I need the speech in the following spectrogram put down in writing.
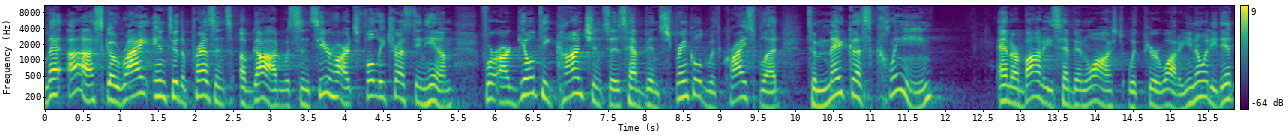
let us go right into the presence of God with sincere hearts, fully trusting Him, for our guilty consciences have been sprinkled with Christ's blood to make us clean and our bodies have been washed with pure water. You know what he did?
